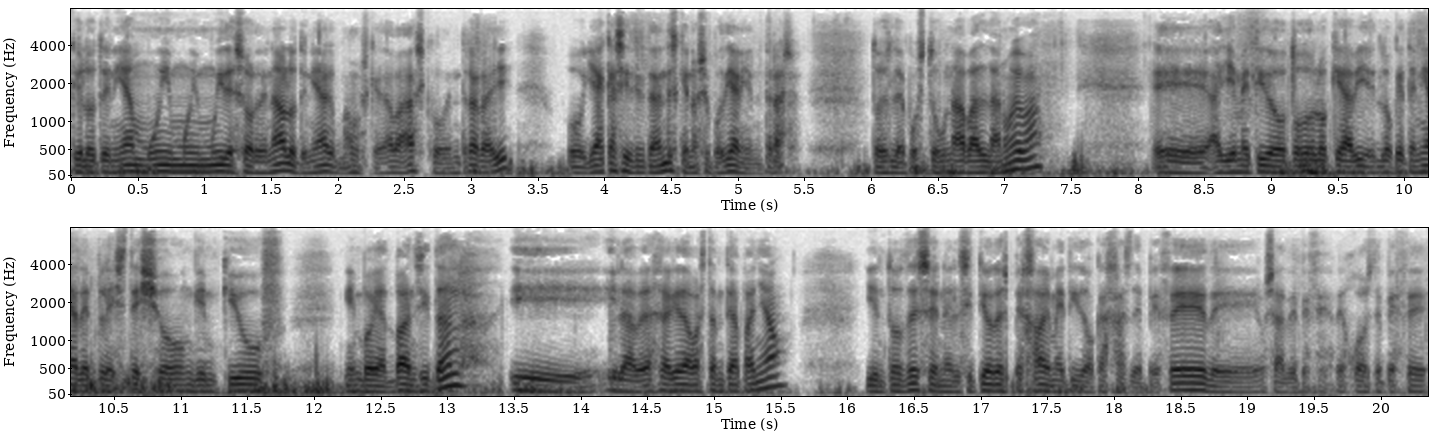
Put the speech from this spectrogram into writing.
que lo tenía muy, muy, muy desordenado, lo tenía, vamos, que daba asco entrar ahí, o ya casi directamente es que no se podía ni entrar. Entonces le he puesto una balda nueva, eh, allí he metido todo lo que, había, lo que tenía de PlayStation, GameCube, Game Boy Advance y tal, y, la verdad es que ha quedado bastante apañado. y entonces en el sitio despejado he metido cajas de PC, de, o sea, de PC, de juegos de PC,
